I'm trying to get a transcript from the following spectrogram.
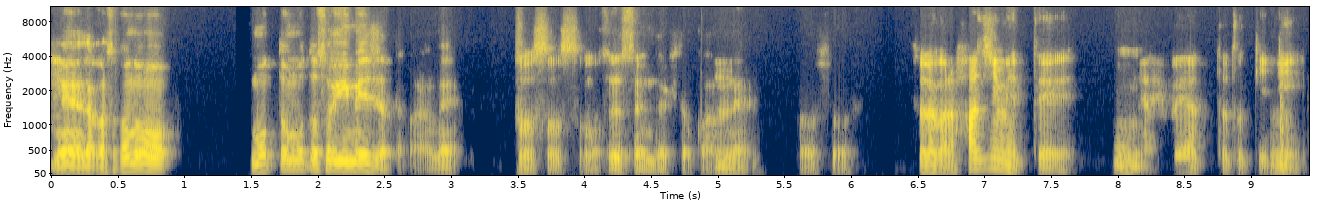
ねだからその、もともとそういうイメージだったからね。そうそうそう。スースーの時とかはね。うんそうそう。そうだから初めてうんライブやった時に、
